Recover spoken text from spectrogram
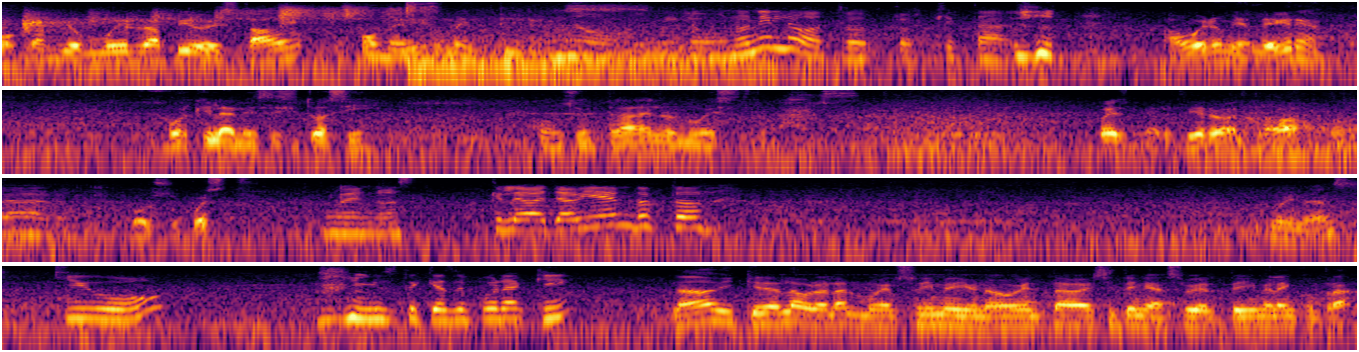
o cambió muy rápido de estado o me dijo mentiras. No, ni lo uno ni lo otro, doctor. ¿Qué tal? Ah, bueno, me alegra. Porque la necesito así, concentrada en lo nuestro. Pues me refiero al trabajo, ¿no? Claro. Por supuesto. Bueno, que le vaya bien, doctor. Buenas. ¿Qué hubo? ¿Y usted qué hace por aquí? Nada, vi que era la hora del almuerzo y me dio una vuelta a ver si tenía suerte y me la encontraba.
